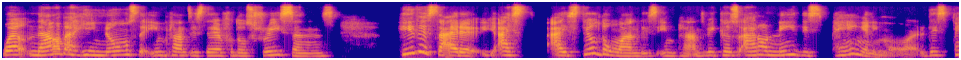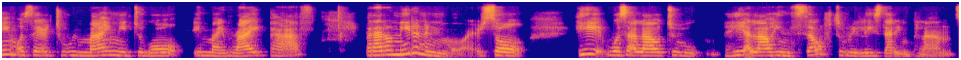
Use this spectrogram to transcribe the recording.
Well, now that he knows the implant is there for those reasons, he decided, I, I still don't want this implant because I don't need this pain anymore. This pain was there to remind me to go in my right path, but I don't need it anymore. So he was allowed to, he allowed himself to release that implant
